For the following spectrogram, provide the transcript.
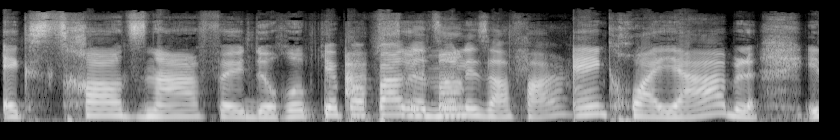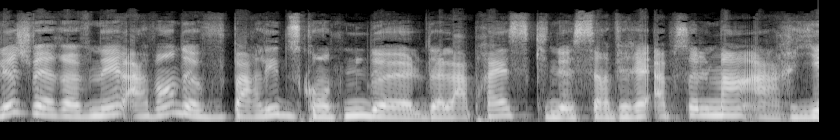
extraordinaire feuille de route Qui a pas peur de dire les affaires. incroyable. Et là, je vais revenir, avant de vous parler du contenu de, de la presse qui ne servirait absolument à rien,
